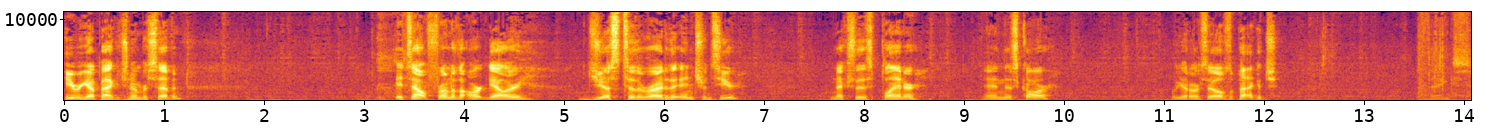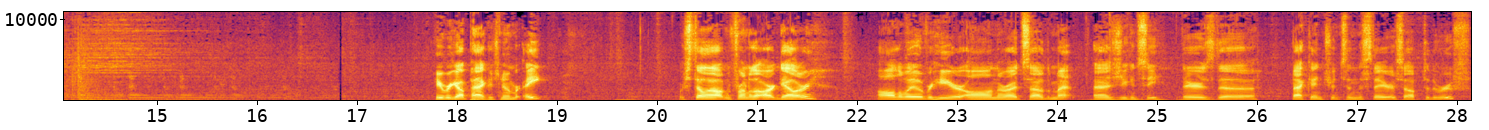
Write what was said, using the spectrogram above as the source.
Here we got package number seven. It's out front of the art gallery, just to the right of the entrance here, next to this planter and this car. We got ourselves a package. Thanks. Here we got package number eight. We're still out in front of the art gallery, all the way over here on the right side of the map. As you can see, there's the back entrance and the stairs up to the roof.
